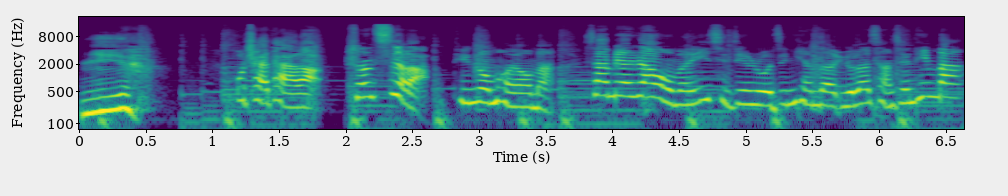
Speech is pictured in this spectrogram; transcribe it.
你不拆台了，生气了，听众朋友们，下面让我们一起进入今天的娱乐抢先听吧。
